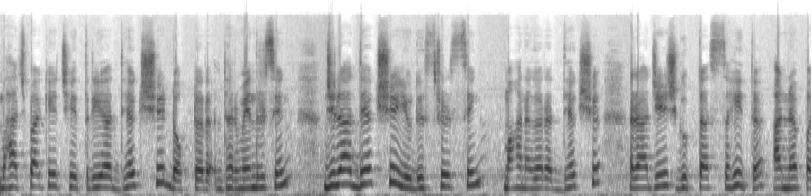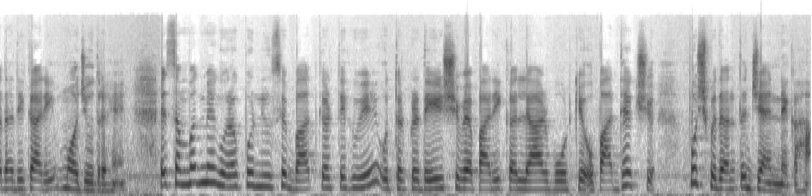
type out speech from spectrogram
भाजपा के क्षेत्रीय अध्यक्ष डॉक्टर धर्मेंद्र सिंह, जिला अध्यक्ष युधिष्ठिर सिंह, महानगर अध्यक्ष राजेश गुप्ता सहित अन्य पदाधिकारी मौजूद रहे। इस संबंध में गोरखपुर न्यूज़ से बात करते हुए उत्तर प्रदेश व्यापारी कल्याण बोर्ड के उपाध्यक्ष पुष्पदंत जैन ने कहा।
